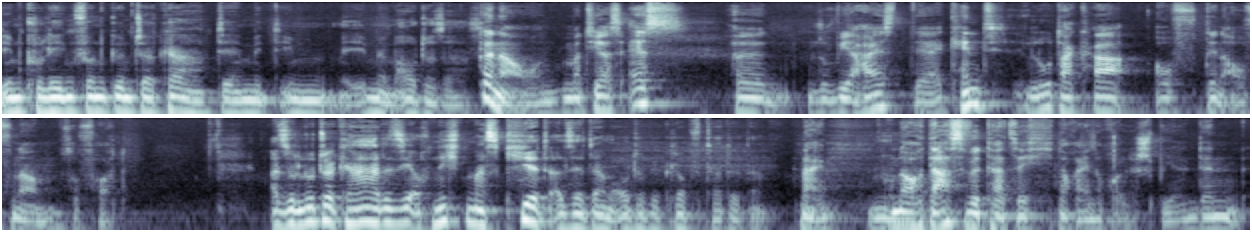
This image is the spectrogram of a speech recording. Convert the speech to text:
Dem Kollegen von Günter K., der mit ihm eben im Auto saß. Genau, und Matthias S., äh, so wie er heißt, der erkennt Lothar K. auf den Aufnahmen sofort. Also Luther K. hatte sie auch nicht maskiert, als er da im Auto geklopft hatte dann. Nein, und auch das wird tatsächlich noch eine Rolle spielen. Denn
